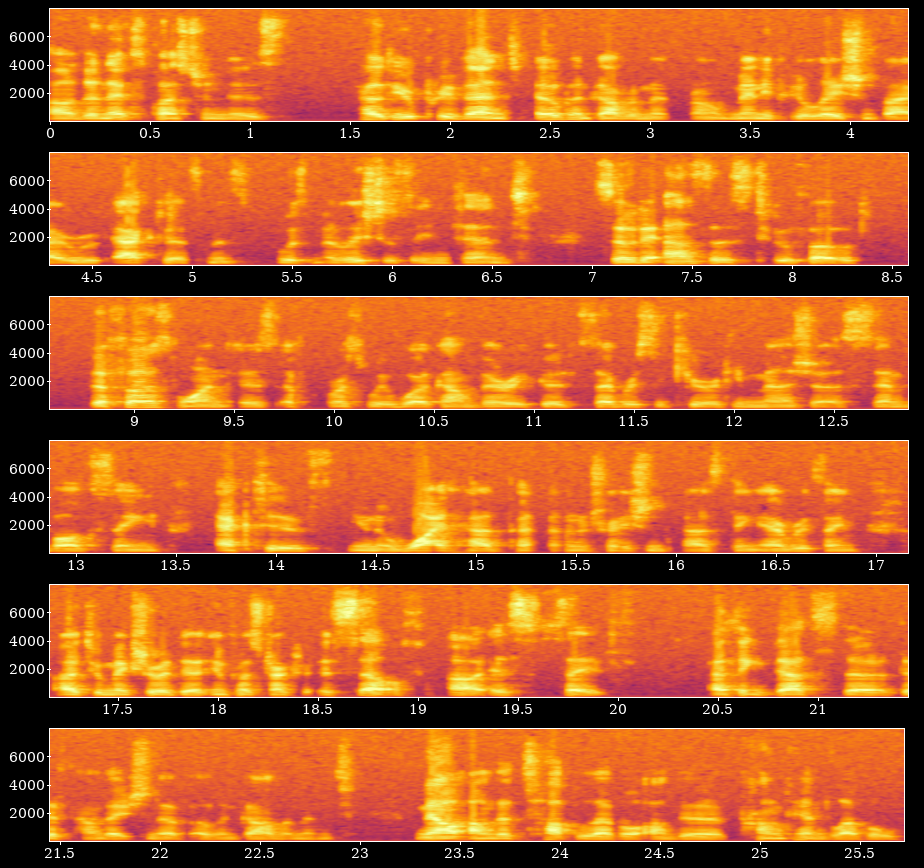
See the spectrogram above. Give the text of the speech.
Uh, the next question is, how do you prevent open government from manipulation by root actors with malicious intent? So the answer is twofold. The first one is, of course, we work on very good cybersecurity measures, sandboxing, active, you know, white hat penetration testing, everything, uh, to make sure the infrastructure itself uh, is safe. I think that's the, the foundation of open government. Now, on the top level, on the content level,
